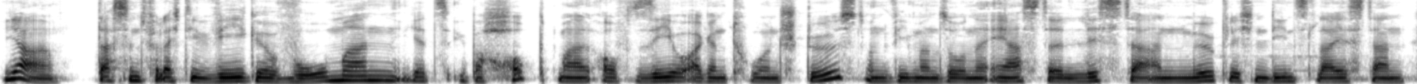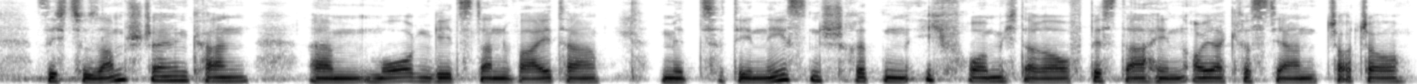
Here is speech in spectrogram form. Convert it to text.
Ja, das sind vielleicht die Wege, wo man jetzt überhaupt mal auf SEO-Agenturen stößt und wie man so eine erste Liste an möglichen Dienstleistern sich zusammenstellen kann. Ähm, morgen geht's dann weiter mit den nächsten Schritten. Ich freue mich darauf. Bis dahin, euer Christian. Ciao, ciao.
